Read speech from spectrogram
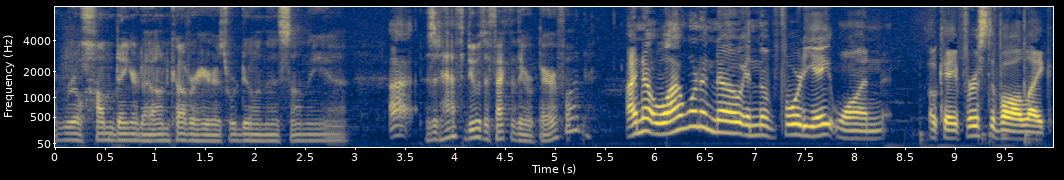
a real humdinger to uncover here as we're doing this on the. Uh, I, does it have to do with the fact that they were barefoot? I know. Well, I want to know in the 48 one. Okay, first of all, like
